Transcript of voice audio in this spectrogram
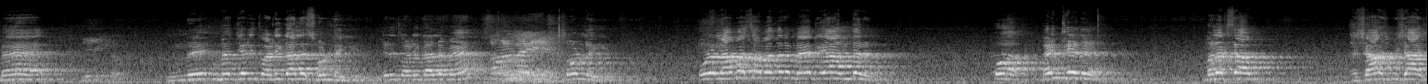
ਮੈਂ ਨੇ ਮੈਂ ਜਿਹੜੀ ਤੁਹਾਡੀ ਗੱਲ ਹੈ ਸੁਣ ਲਈ ਹੈ। ਜਿਹੜੀ ਤੁਹਾਡੀ ਗੱਲ ਹੈ ਮੈਂ ਸੁਣ ਲਈ ਸੁਣ ਲਈ हूँ लामा साहब अंदर मैं गया अंदर वो बैठे ने मलक साहब हशाश बिशाश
